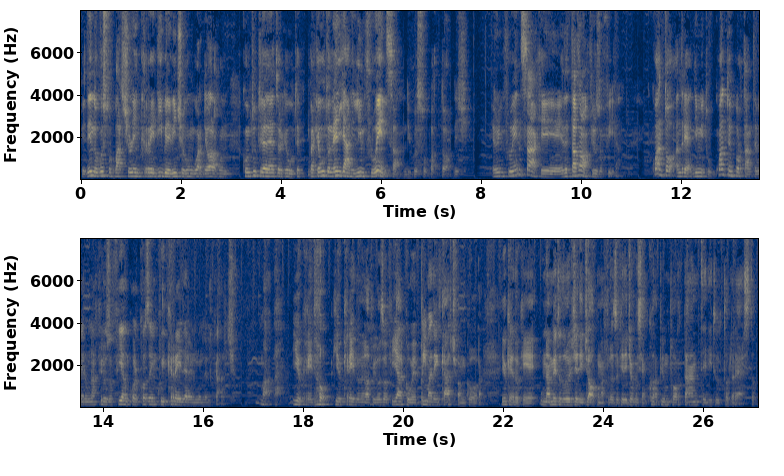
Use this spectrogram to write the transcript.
vedendo questo Barcellona incredibile vincere con Guardiola, con, con tutti gli allenatori che ha avuto, perché ha avuto negli anni l'influenza di questo 14. È un'influenza che è dettata da una filosofia. Quanto, Andrea, dimmi tu, quanto è importante avere una filosofia, un qualcosa in cui credere nel mondo del calcio? Ma io credo, io credo nella filosofia come prima del calcio ancora. Io credo che una metodologia di gioco, una filosofia di gioco sia ancora più importante di tutto il resto.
